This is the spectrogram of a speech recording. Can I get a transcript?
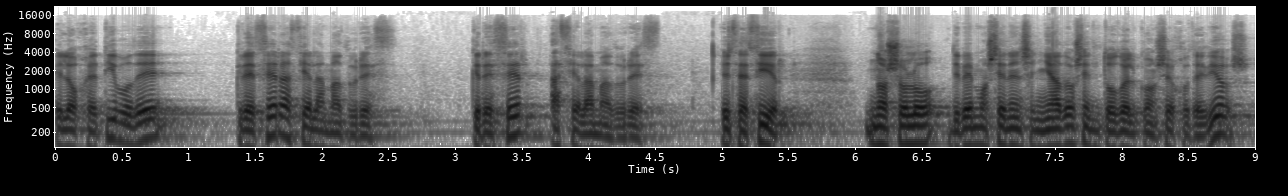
el objetivo de crecer hacia la madurez, crecer hacia la madurez. Es decir, no solo debemos ser enseñados en todo el consejo de Dios,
